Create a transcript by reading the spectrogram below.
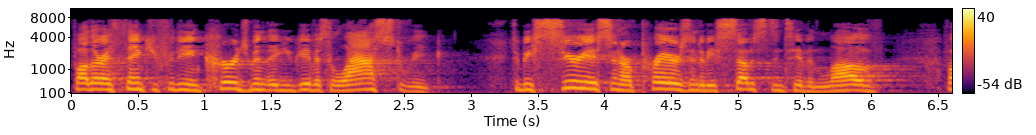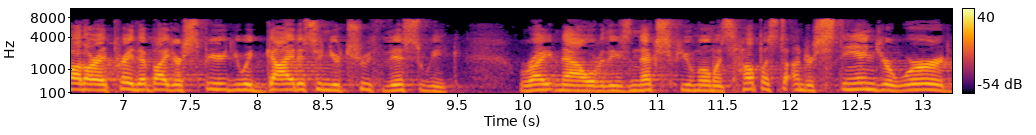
Father, I thank you for the encouragement that you gave us last week to be serious in our prayers and to be substantive in love. Father, I pray that by your Spirit you would guide us in your truth this week, right now, over these next few moments. Help us to understand your word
